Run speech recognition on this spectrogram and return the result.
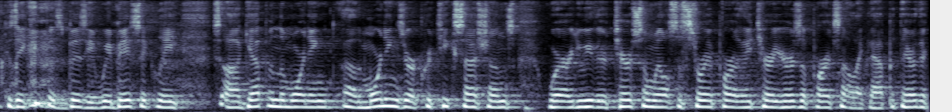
Because they keep us busy. We basically uh, get up in the morning. Uh, the mornings are critique sessions where you either tear someone else's story apart or they tear yours apart. It's not like that, but they're the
